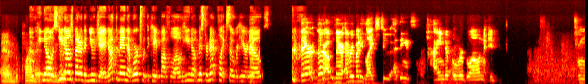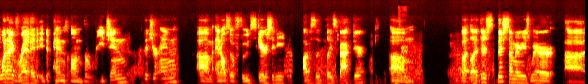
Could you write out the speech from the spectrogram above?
and the Oh, he knows. He knows better than you, Jay. Not the man that works with the Cape Buffalo. He know Mr. Netflix over here knows. they're they're up there. Everybody likes to. I think it's kind of overblown. It from what I've read, it depends on the region that you're in, um, and also food scarcity obviously plays a factor. Um, but like, there's there's some areas where uh,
